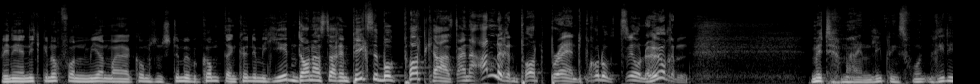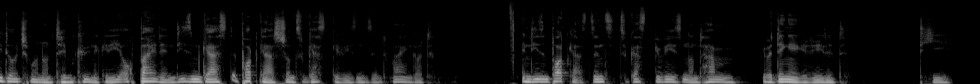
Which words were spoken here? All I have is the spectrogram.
Wenn ihr nicht genug von mir und meiner komischen Stimme bekommt, dann könnt ihr mich jeden Donnerstag im Pixelbook Podcast, einer anderen Podbrand-Produktion, hören. Mit meinen Lieblingsfreunden Redi Deutschmann und Tim Königke, die auch beide in diesem Gast, Podcast schon zu Gast gewesen sind. Mein Gott. In diesem Podcast sind sie zu Gast gewesen und haben über Dinge geredet, die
